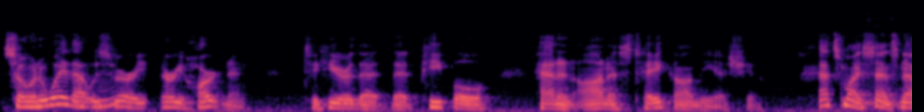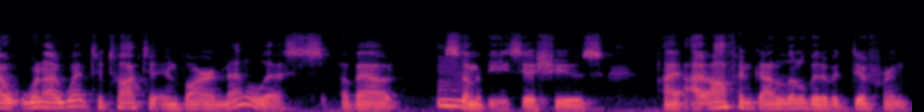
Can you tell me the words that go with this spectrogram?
So in a way, that mm-hmm. was very very heartening to hear that that people had an honest take on the issue. That's my sense. Now, when I went to talk to environmentalists about mm. some of these issues, I, I, often got a little bit of a different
